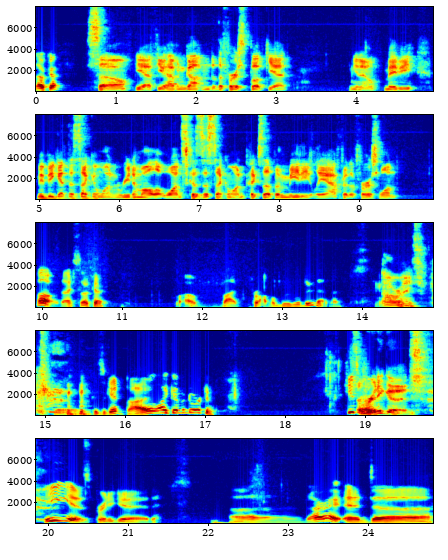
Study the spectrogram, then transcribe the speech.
okay, So yeah, if you haven't gotten to the first book yet, you know maybe maybe get the second one, read them all at once because the second one picks up immediately after the first one. oh, nice. Okay, well, I probably will do that then. All right, Because again, I like Evan Dorkin. he's pretty good. He is pretty good. Uh, all right, and uh,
